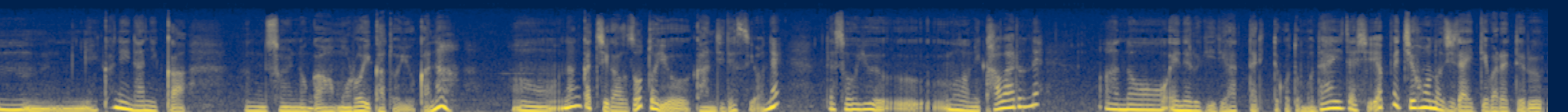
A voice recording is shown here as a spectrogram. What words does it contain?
うん。いかに何か、うん、そういうのが脆いかというかな、うん、なんか違うぞという感じですよね。でそういうものに変わるねあのエネルギーであったりってことも大事だしやっぱり地方の時代って言われてる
